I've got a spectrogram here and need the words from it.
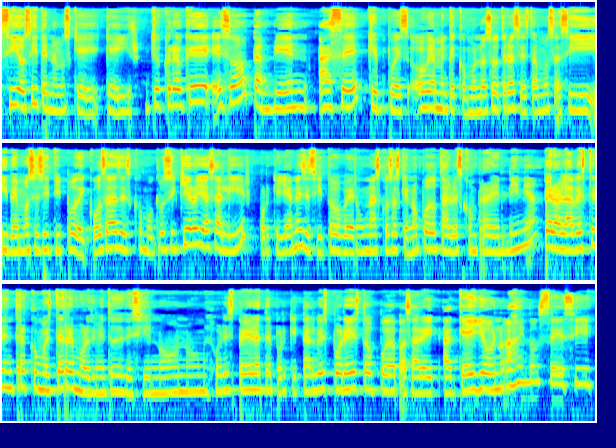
sí o sí tenemos que, que ir. Yo creo que eso también hace que pues obviamente como nosotras estamos así y vemos ese tipo de cosas, es como que pues si quiero ya salir porque ya necesito ver unas cosas que no puedo tal vez comprar en línea, pero a la vez te entra como este remordimiento de decir no, no, mejor espérate porque tal vez por esto pueda pasar e- aquello, no, ay no sé, sí,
